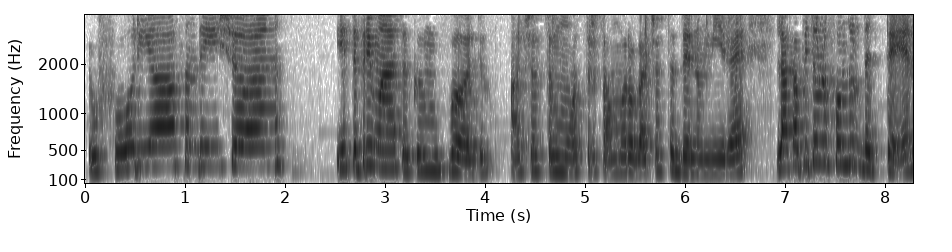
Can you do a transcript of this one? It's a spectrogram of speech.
Euphoria Foundation. Este prima dată când văd această mostră sau, mă rog, această denumire. La capitolul fonduri de ten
